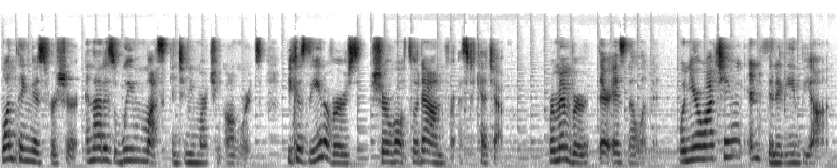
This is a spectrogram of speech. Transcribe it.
One thing is for sure, and that is we must continue marching onwards, because the universe sure won't slow down for us to catch up. Remember, there is no limit when you're watching Infinity and Beyond.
